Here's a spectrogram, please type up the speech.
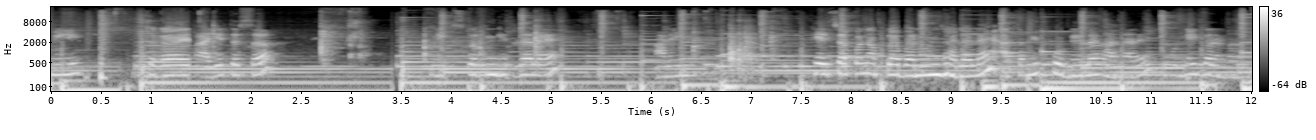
मी सगळं पाहिजे तसं मिक्स करून घेतलेलं आहे. आणि ठेचा पण आपला बनवून झालेला आहे. आता मी फोडणीला घालणार आहे. फोडणी करणार आहे.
